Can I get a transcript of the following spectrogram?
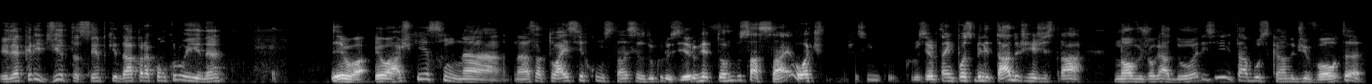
ele acredita sempre que dá para concluir, né? Eu, eu acho que, assim, na, nas atuais circunstâncias do Cruzeiro, o retorno do Sassá é ótimo. Assim, o Cruzeiro está impossibilitado de registrar novos jogadores e está buscando de volta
